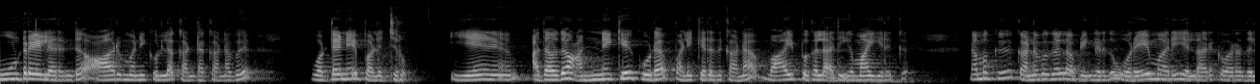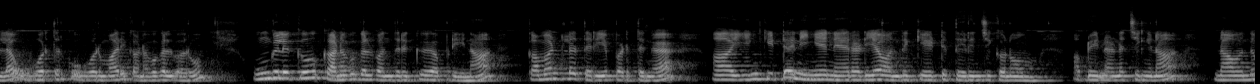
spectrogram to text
மூன்றையிலேருந்து ஆறு மணிக்குள்ளே கண்ட கனவு உடனே பழிச்சிரும். ஏன் அதாவது அன்னைக்கே கூட பழிக்கிறதுக்கான வாய்ப்புகள் அதிகமாக இருக்குது நமக்கு கனவுகள் அப்படிங்கிறது ஒரே மாதிரி எல்லாருக்கும் வரதில்லை ஒவ்வொருத்தருக்கும் ஒவ்வொரு மாதிரி கனவுகள் வரும். உங்களுக்கும் கனவுகள் வந்திருக்கு அப்படின்னா கமெண்டில் தெரியப்படுத்துங்க. என்கிட்ட நீங்கள் நேரடியாக வந்து கேட்டு தெரிஞ்சுக்கணும் அப்படின்னு நினச்சிங்கன்னா நான் வந்து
